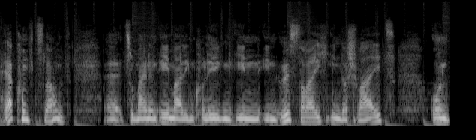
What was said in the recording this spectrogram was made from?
Herkunftsland, äh, zu meinen ehemaligen Kollegen in, in Österreich, in der Schweiz und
